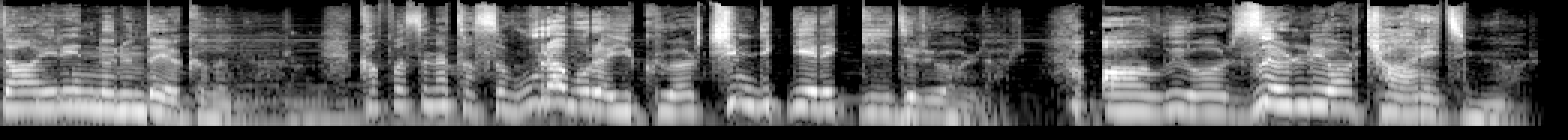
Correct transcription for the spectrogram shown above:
Dairenin önünde yakalanıyor. Kafasına tası vura vura yıkıyor, çimdikleyerek giydiriyorlar. Ağlıyor, zırlıyor, kar etmiyor.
